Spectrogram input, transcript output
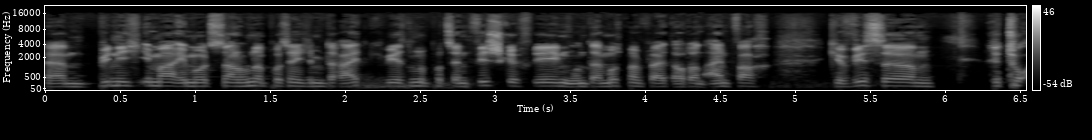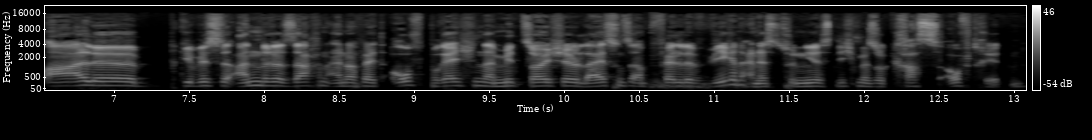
Ähm, bin ich immer emotional hundertprozentig bereit gewesen, hundertprozentig Fisch geflogen und da muss man vielleicht auch dann einfach gewisse Rituale, gewisse andere Sachen einfach vielleicht aufbrechen, damit solche Leistungsabfälle während eines Turniers nicht mehr so krass auftreten.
